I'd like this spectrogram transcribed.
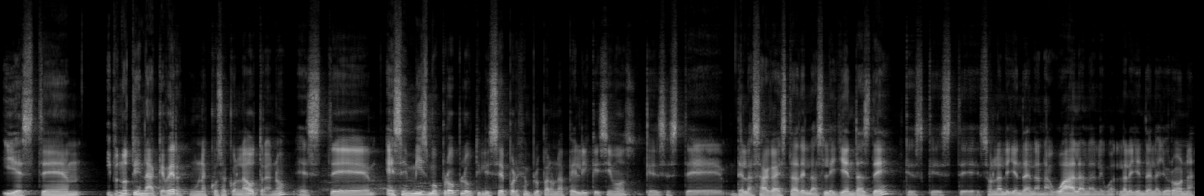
Y este. Y pues no tiene nada que ver una cosa con la otra, ¿no? Este, ese mismo prop lo utilicé, por ejemplo, para una peli que hicimos, que es este, de la saga esta de las leyendas de, que es que este, son la leyenda de la Nahuala, la, la leyenda de la Llorona.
